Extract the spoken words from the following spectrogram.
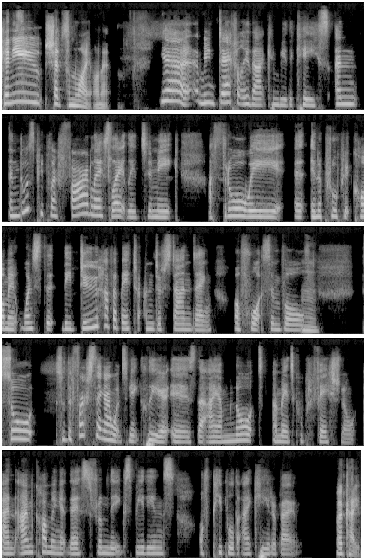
can you shed some light on it? Yeah, I mean, definitely that can be the case, and and those people are far less likely to make a throwaway, uh, inappropriate comment once that they do have a better understanding of what's involved. Mm. So so, the first thing I want to make clear is that I am not a medical professional and I'm coming at this from the experience of people that I care about. Okay,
